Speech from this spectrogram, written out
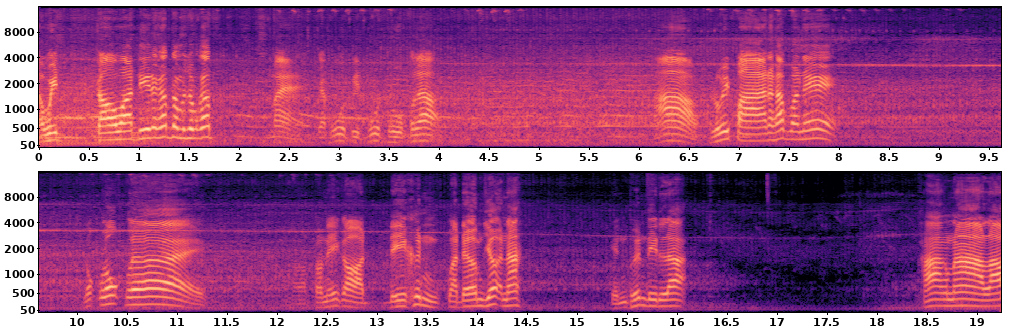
ดาวิดสวัสดีนะครับท่านผู้ชมครับแม่จะพูดผิดพูดถูกก็แล้ว อ้าวลุยป่านะครับวันนี้ ลกๆเลย ตอนนี้ก็ดีขึ้นกว่าเดิมเยอะนะ เห็นพื้นดินแล้วข้างหน้าเรา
